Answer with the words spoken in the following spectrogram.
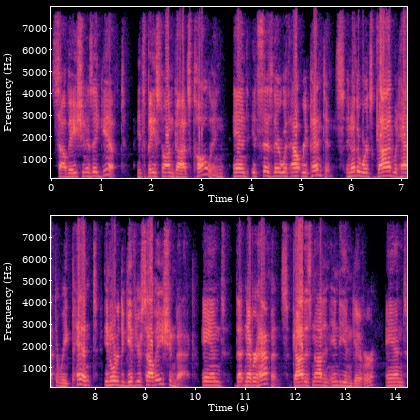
Salvation is a gift. It's based on God's calling, and it says they're without repentance. In other words, God would have to repent in order to give your salvation back. And that never happens. God is not an Indian giver, and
